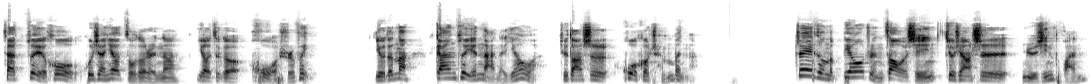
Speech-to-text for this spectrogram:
在最后会向要走的人呢要这个伙食费。有的呢，干脆也懒得要啊，就当是获客成本了。这种的标准造型就像是旅行团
